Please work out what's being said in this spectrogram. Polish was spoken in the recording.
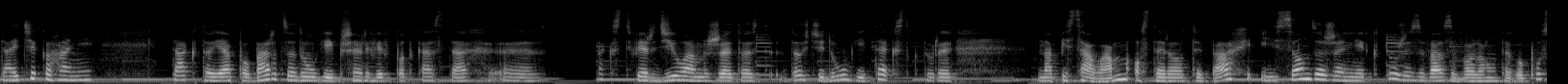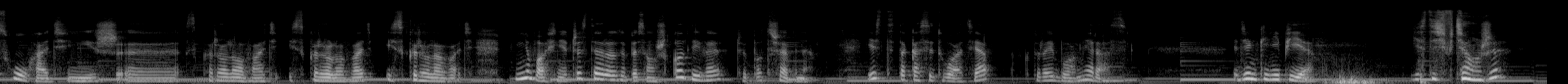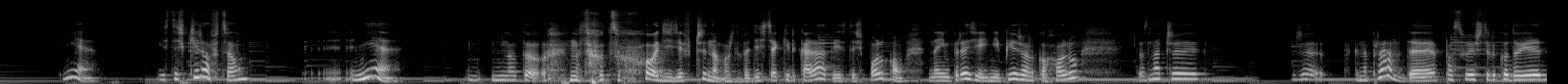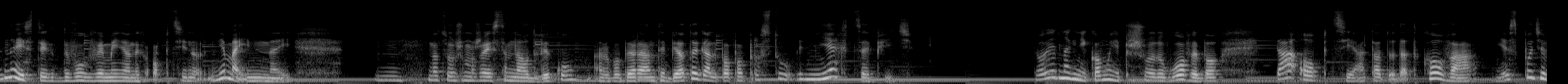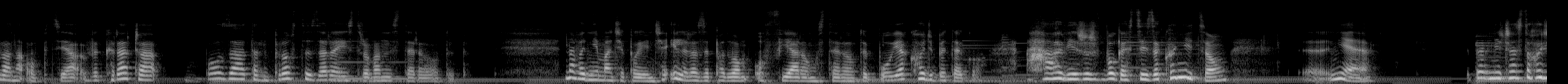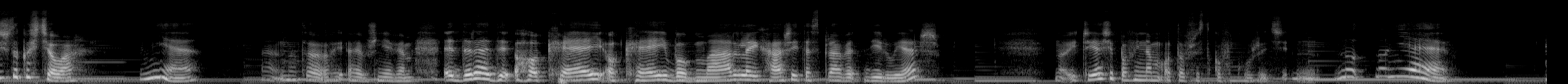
Witajcie, kochani. Tak, to ja po bardzo długiej przerwie w podcastach e, tak stwierdziłam, że to jest dość długi tekst, który napisałam o stereotypach, i sądzę, że niektórzy z Was wolą tego posłuchać niż e, skrolować i skrolować i skrolować. No właśnie, czy stereotypy są szkodliwe, czy potrzebne? Jest taka sytuacja, w której byłam nieraz. Dzięki nie piję Jesteś w ciąży? Nie. Jesteś kierowcą? Nie. No to, no to o co chodzi, dziewczyno? Masz dwadzieścia kilka lat, jesteś Polką na imprezie i nie pijesz alkoholu? To znaczy, że tak naprawdę pasujesz tylko do jednej z tych dwóch wymienionych opcji. No, nie ma innej. No cóż, może jestem na odwyku, albo biorę antybiotyk, albo po prostu nie chcę pić. To jednak nikomu nie przyszło do głowy, bo ta opcja, ta dodatkowa, niespodziewana opcja wykracza poza ten prosty, zarejestrowany stereotyp. Nawet nie macie pojęcia, ile razy padłam ofiarą stereotypu, jak choćby tego. Aha, wierzysz w Boga, jesteś zakonnicą? E, nie. Pewnie często chodzisz do kościoła? Nie. No to ja już nie wiem. Dredy, okej, okay, okej, okay, Bob Marley, hash i te sprawy. Dealujesz? No i czy ja się powinnam o to wszystko wkurzyć? No, no nie.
